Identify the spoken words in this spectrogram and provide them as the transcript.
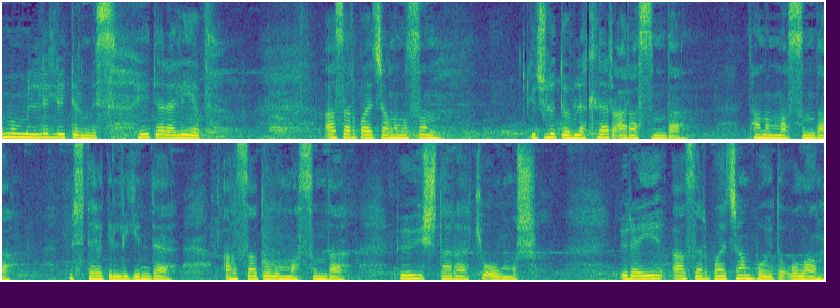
Ümummilli liderimiz Heydər Əliyev Azərbaycanımızın güclü dövlətlər arasında tanınmasında, müstəqilliyində, azad olunmasında böyük iştirakı olmuş, ürəyi Azərbaycan boyda olan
